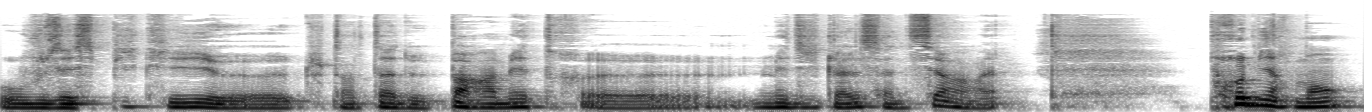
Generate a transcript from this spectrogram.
ou vous expliquer tout un tas de paramètres médicaux, ça ne sert à rien. Premièrement,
